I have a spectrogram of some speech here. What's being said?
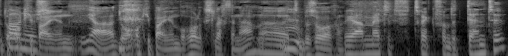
door, Occupy een, ja, door Occupy een behoorlijk slechte naam uh, ja. te bezorgen. Ja, met het vertrek van de tenten...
